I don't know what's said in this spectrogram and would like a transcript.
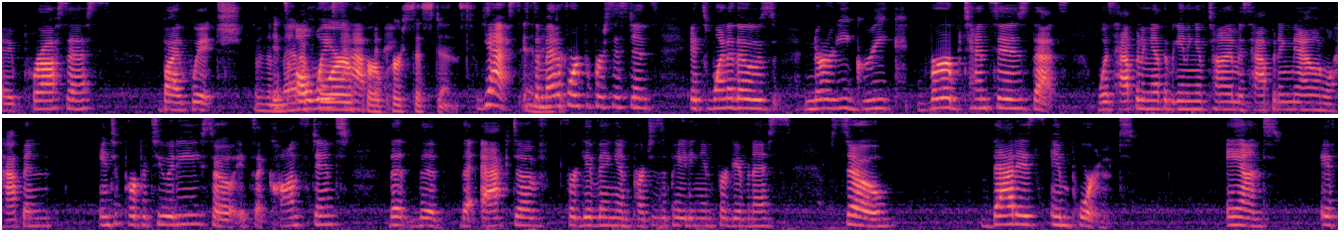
a process by which It a it's always metaphor for persistence. Yes, it's a metaphor for persistence. It's one of those nerdy Greek verb tenses that's was happening at the beginning of time is happening now and will happen into perpetuity. So it's a constant the the the act of forgiving and participating in forgiveness. So that is important. And if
